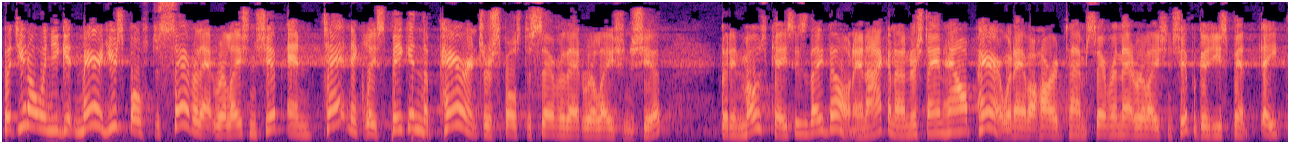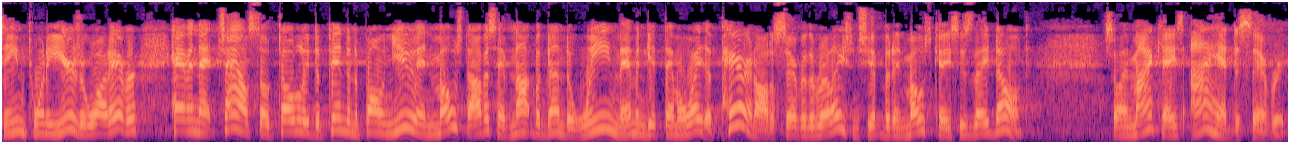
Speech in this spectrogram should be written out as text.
But you know, when you get married, you're supposed to sever that relationship, and technically speaking, the parents are supposed to sever that relationship. But in most cases, they don't. And I can understand how a parent would have a hard time severing that relationship because you spent 18, 20 years or whatever having that child so totally dependent upon you. And most of us have not begun to wean them and get them away. The parent ought to sever the relationship, but in most cases, they don't. So in my case, I had to sever it.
